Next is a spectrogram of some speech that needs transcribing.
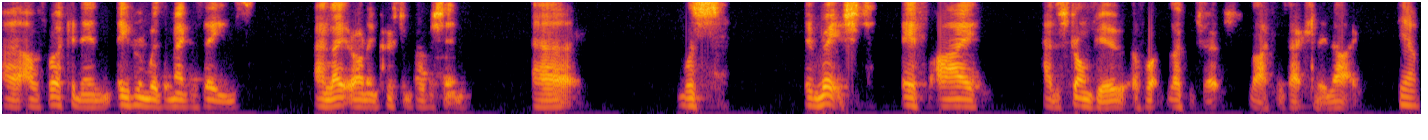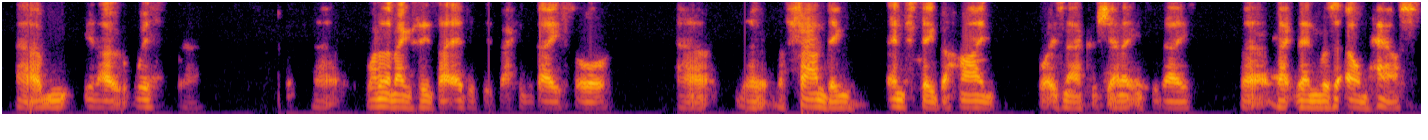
uh, I was working in, even with the magazines, and later on in Christian publishing, uh, was enriched if I had a strong view of what local church life was actually like. Yeah. Um, you know, with uh, uh, one of the magazines I edited back in the day for uh, the, the, founding entity behind what is now Christianity Today, uh, back then was Elm House.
